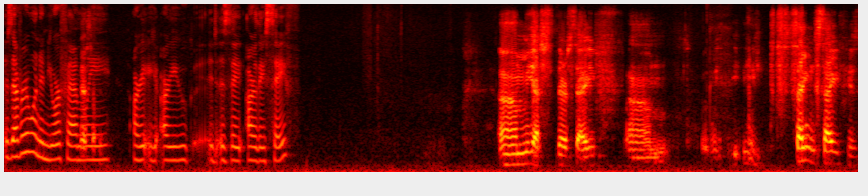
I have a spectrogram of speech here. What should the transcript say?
Is everyone in your family yes, are are you is they are they safe? Um, yes, they're safe. Um, saying safe is,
